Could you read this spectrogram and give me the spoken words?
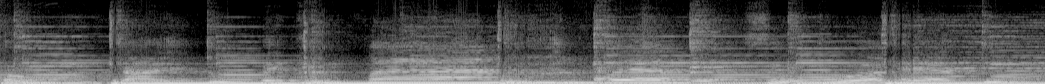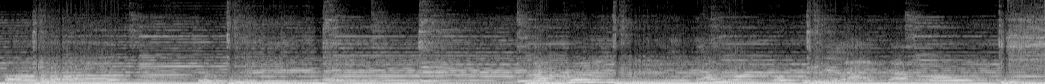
ส่งใจไปถึงแฟนแฟนสุดทั่วแดนขอสุขดีใจขอบคุณครับผมขอบคุณหลายครับผม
